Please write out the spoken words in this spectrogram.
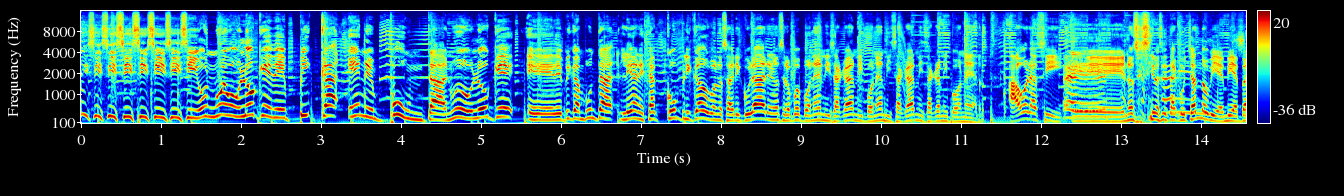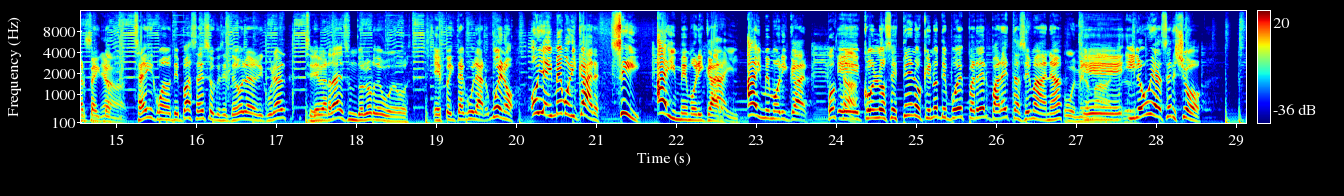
Sí, sí, sí, sí, sí, sí, sí, sí. Un nuevo bloque de pica en punta. Nuevo bloque eh, de pica en punta. Lean, está complicado con los auriculares. No se lo puede poner, ni sacar, ni poner, ni sacar, ni sacar, ni poner. Ahora sí. eh, no sé si nos está escuchando. Bien, bien, perfecto. señor. ¿Sabés que cuando te pasa eso que se te dobla el auricular? Sí. De verdad es un dolor de huevos. Espectacular. Bueno, hoy hay Memory Card. Sí, hay Memory Card. Hay. Hay Memory Card. ¿Posta? Eh, con los estrenos que no te podés perder para esta semana. Uy, menos Eh, mal, y lo voy a hacer yo.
